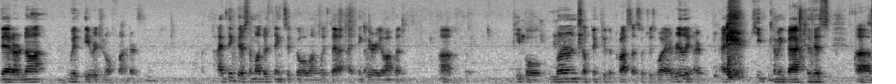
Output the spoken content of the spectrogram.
that are not with the original funder. I think there's some other things that go along with that. I think very often um, people learn something through the process, which is why I really, I- I keep coming back to this um,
